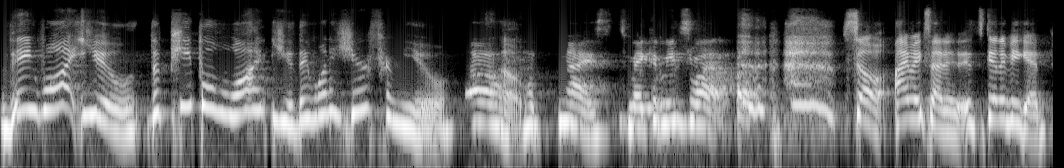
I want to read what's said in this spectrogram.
They want you. The people want you. They want to hear from you. Oh, so. nice. It's making me sweat. so I'm excited. It's going to be good.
